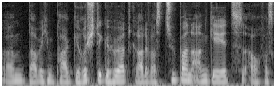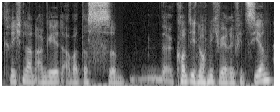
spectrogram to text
Ähm, da habe ich ein paar Gerüchte gehört, gerade was Zypern angeht, auch was Griechenland angeht, aber das äh, konnte ich noch nicht verifizieren,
